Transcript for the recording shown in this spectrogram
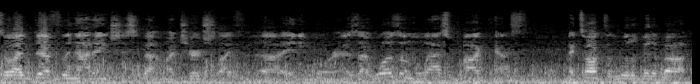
So I'm definitely not anxious about my church life uh, anymore. As I was on the last podcast, I talked a little bit about,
